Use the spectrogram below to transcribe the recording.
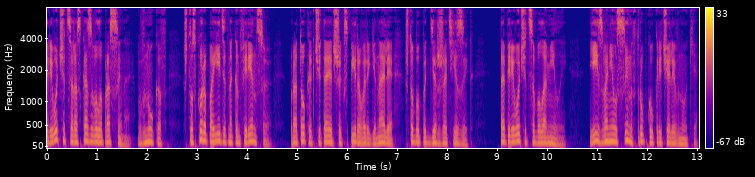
Переводчица рассказывала про сына, внуков, что скоро поедет на конференцию, про то, как читает Шекспира в оригинале, чтобы поддержать язык. Та переводчица была милой. Ей звонил сын, в трубку кричали внуки.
